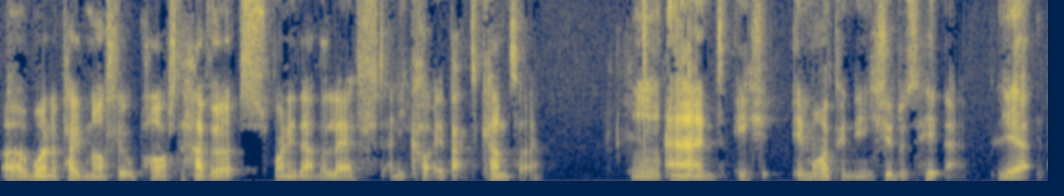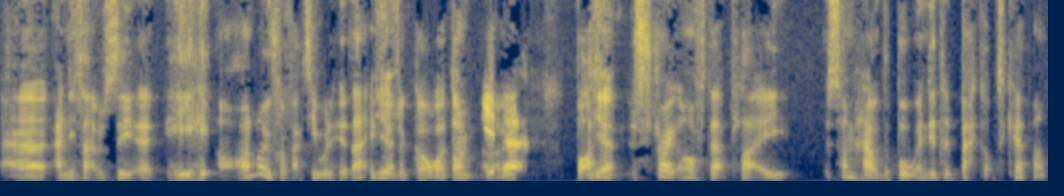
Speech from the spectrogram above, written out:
uh, Werner played a nice little pass to Havertz running down the left, and he cut it back to Kante. Mm. And he, sh- in my opinion, he should have hit that. yeah. Uh, and if that was it, he hit. I know for a fact he would have hit that. If Yeah. it was a goal, I don't know. Yeah. But I Yeah. think straight after that play, somehow the ball ended back up to Kepa.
